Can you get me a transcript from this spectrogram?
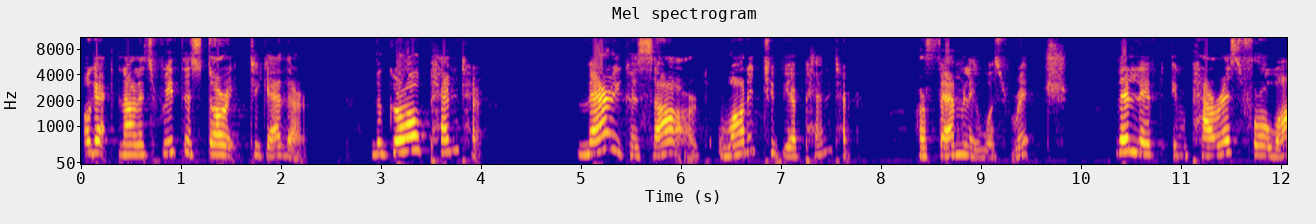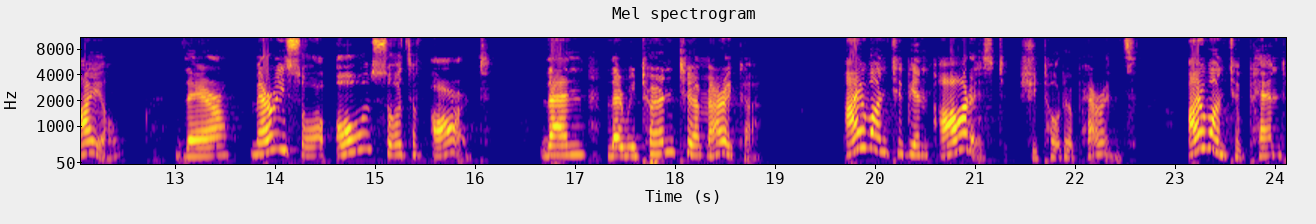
Okay, now let's read the story together. The girl painter. Mary Cassatt wanted to be a painter. Her family was rich. They lived in Paris for a while. There, Mary saw all sorts of art. Then they returned to America. I want to be an artist, she told her parents. I want to paint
